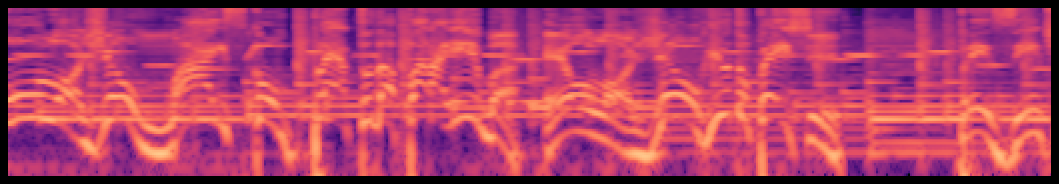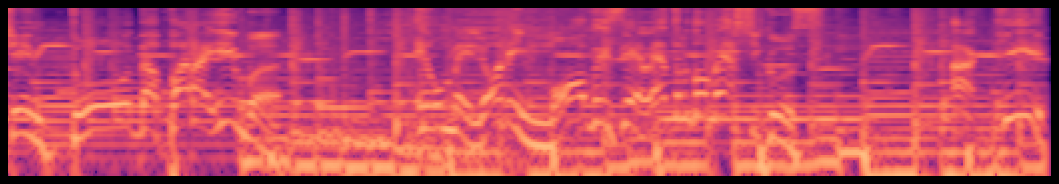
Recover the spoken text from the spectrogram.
O lojão mais completo da Paraíba é o Lojão Rio do Peixe. Presente em toda a Paraíba. É o melhor em móveis e eletrodomésticos. Aqui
